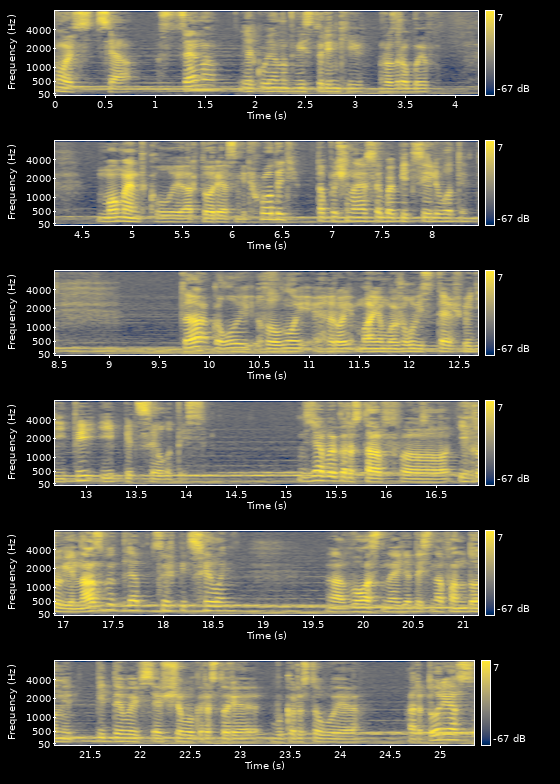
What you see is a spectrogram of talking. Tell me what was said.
Ось ця сцена, яку я на дві сторінки розробив. Момент, коли Арторіас відходить та починає себе підсилювати. Та коли головний герой має можливість теж відійти і підсилитись. Я використав е, ігрові назви для цих підсилень. Е, власне, я десь на фандомі піддивився, що використовує Арторіас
